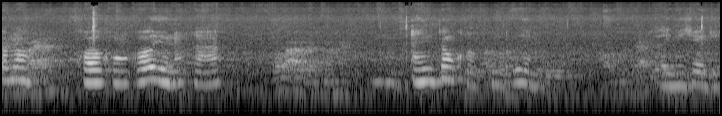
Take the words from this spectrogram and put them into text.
กำลังขอของเขาอยู่นะคะ อันนี้ต้องขอบคุณเพื่อนเอ้ยไม่ใช่ดิ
